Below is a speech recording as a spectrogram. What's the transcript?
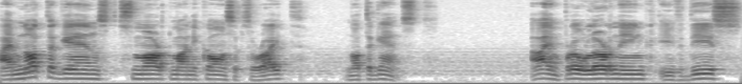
I'm not against smart money concepts right not against I am pro learning if this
